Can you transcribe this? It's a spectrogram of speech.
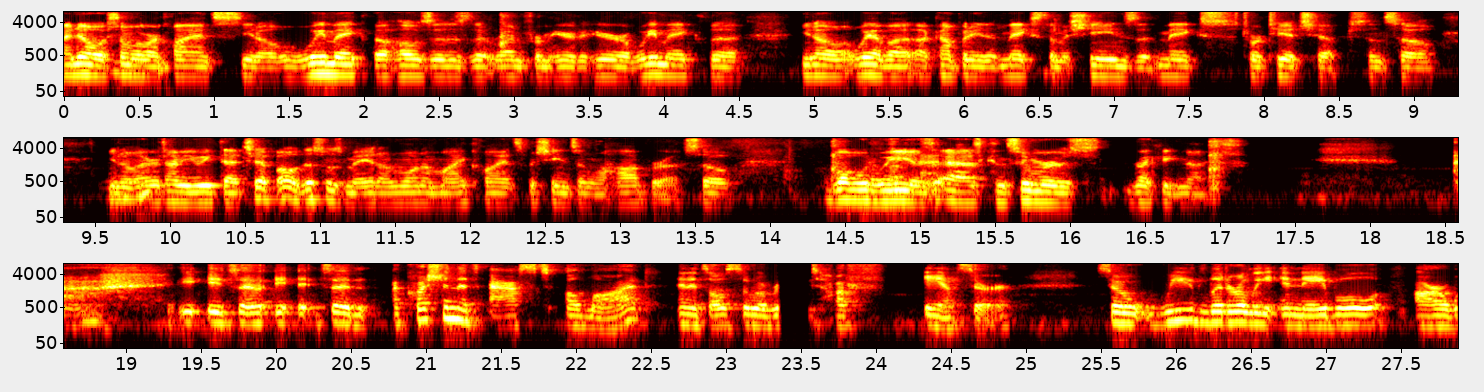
I know some of our mm-hmm. clients, you know, we make the hoses that run from here to here. We make the, you know, we have a, a company that makes the machines that makes tortilla chips, and so you know, mm-hmm. every time you eat that chip, oh, this was made on one of my clients' machines in La Habra. So, what would we as, as consumers recognize? Uh, it's a it's a, a question that's asked a lot, and it's also a really tough answer. So we literally enable our way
